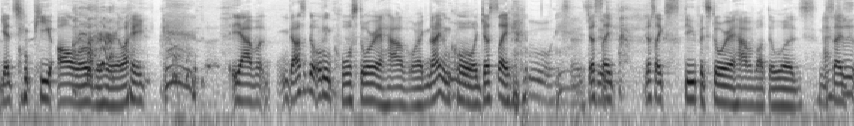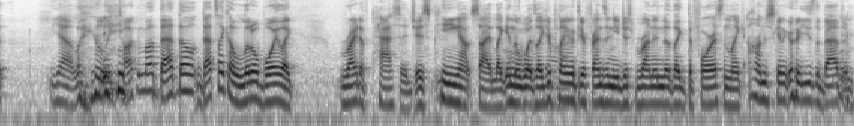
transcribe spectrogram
gets pee all over her. Like, yeah, but that's the only cool story I have, or like not even cool, just like Cool, he says. just like just like stupid story I have about the woods. Besides, Actually, yeah, like like talking about that though, that's like a little boy like rite of passage is peeing outside like in the Oh woods my like you're playing with your friends and you just run into like the forest and like oh i'm just gonna go use the bathroom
